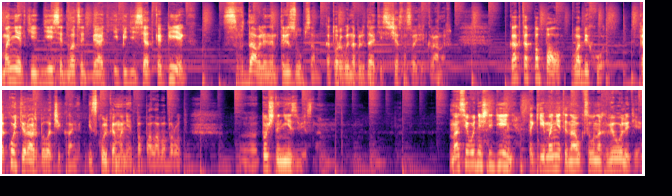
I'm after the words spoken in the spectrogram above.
монетки 10, 25 и 50 копеек с вдавленным трезубцем, который вы наблюдаете сейчас на своих экранах, как-то попал в обиход. Какой тираж был отчеканен и сколько монет попало в оборот, э, точно неизвестно. На сегодняшний день такие монеты на аукционах Виолити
